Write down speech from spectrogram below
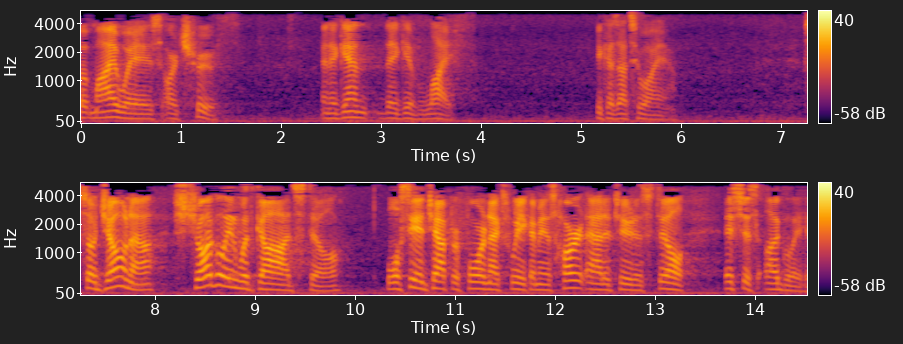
but my ways are truth. And again, they give life, because that's who I am. So Jonah, struggling with God still, we'll see in chapter 4 next week. I mean, his heart attitude is still, it's just ugly.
